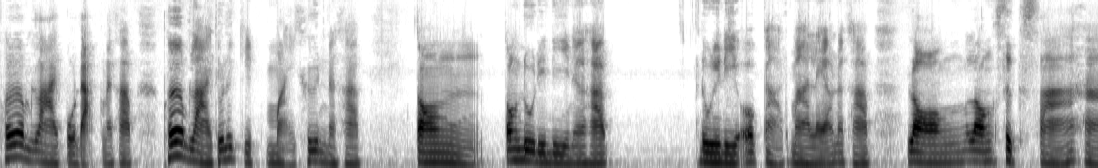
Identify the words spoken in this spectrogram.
เพิ่มลายโปรดักต์นะครับ เพิ่มลายธุรกิจใหม่ขึ้นนะครับ ต้องต้องดูดีๆนะครับ ดูดีๆโอกาสมาแล้วนะครับ ลองลองศึกษาหา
